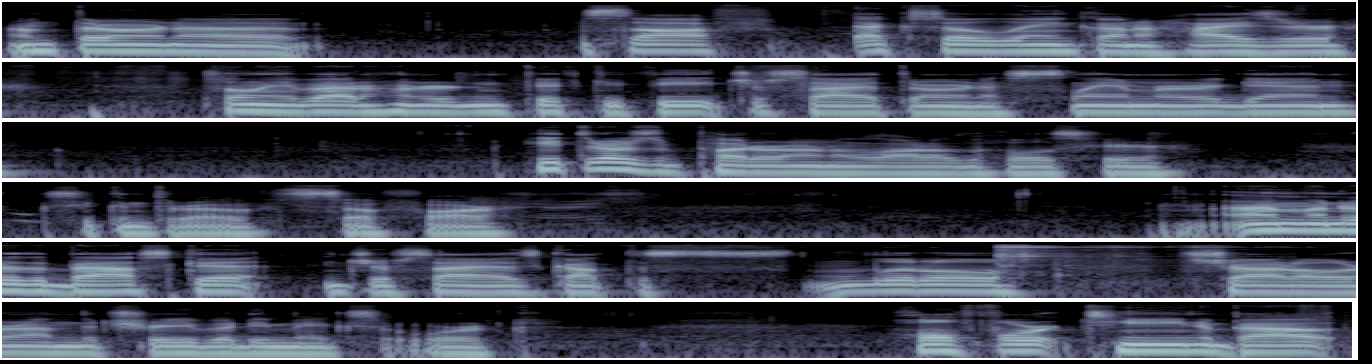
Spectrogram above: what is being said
I'm throwing a soft exo link on a hyzer. It's only about 150 feet. Josiah throwing a slammer again. He throws a putter on a lot of the holes here because he can throw so far. I'm under the basket. Josiah's got this little shadow around the tree, but he makes it work. Hole 14, about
